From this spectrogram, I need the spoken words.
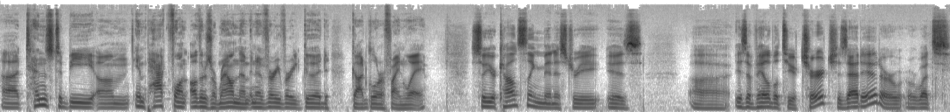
uh, tends to be um, impactful on others around them in a very, very good, God glorifying way. So your counseling ministry is uh, is available to your church. Is that it, or, or what's?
